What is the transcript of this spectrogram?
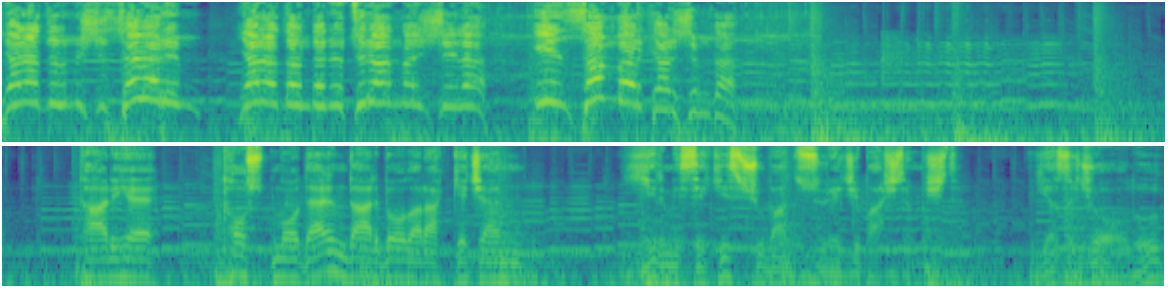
yaratılmışı severim. Yaradandan ötürü anlayışıyla insan var karşımda. Tarihe postmodern darbe olarak geçen 28 Şubat süreci başlamıştı. Yazıcıoğlu,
